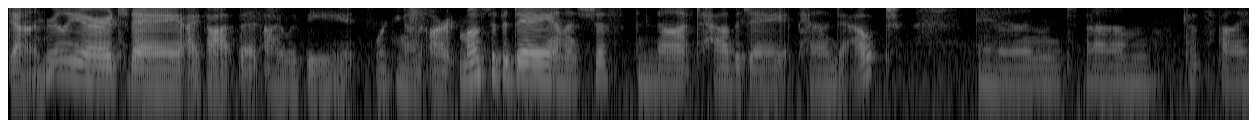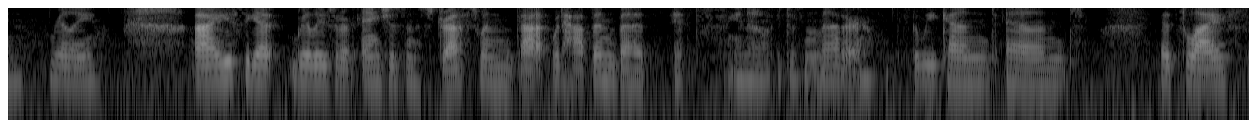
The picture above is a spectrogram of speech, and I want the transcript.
done. Earlier today, I thought that I would be working on art most of the day, and that's just not how the day panned out. And um, that's fine, really. I used to get really sort of anxious and stressed when that would happen, but it's, you know, it doesn't matter. It's the weekend and it's life.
